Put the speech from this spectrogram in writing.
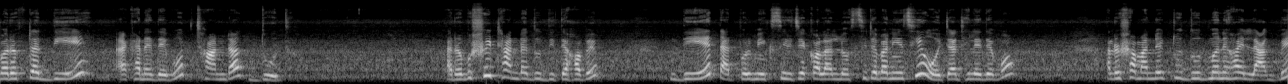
বরফটা দিয়ে এখানে দেব ঠান্ডা দুধ। আর অবশ্যই ঠান্ডা দুধ দিতে হবে। দিয়ে তারপর মিক্সির যে কলার লস্যিটা বানিয়েছি, ওইটা ঢেলে দেব। আরও সামান্য একটু দুধ মনে হয় লাগবে,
